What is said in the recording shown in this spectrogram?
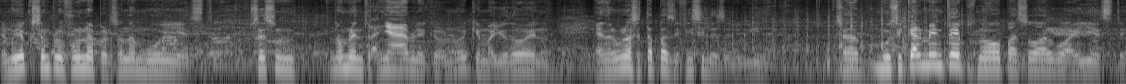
el muñeco siempre fue una persona muy, este, pues es un, hombre entrañable, creo, ¿no? Y que me ayudó en, en algunas etapas difíciles de mi vida. O sea, musicalmente, pues no pasó algo ahí, este,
